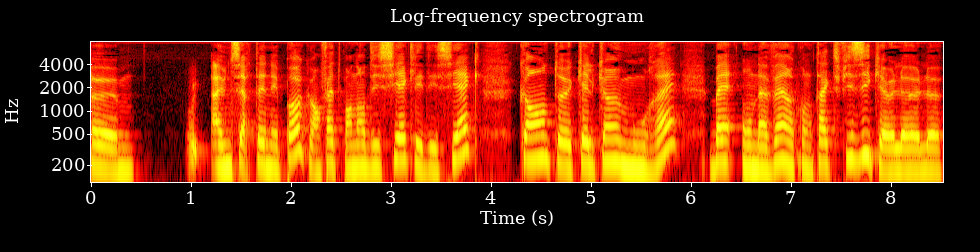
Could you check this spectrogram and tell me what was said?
euh, à une certaine époque, en fait, pendant des siècles et des siècles, quand euh, quelqu'un mourait, ben on avait un contact physique. Le, le,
